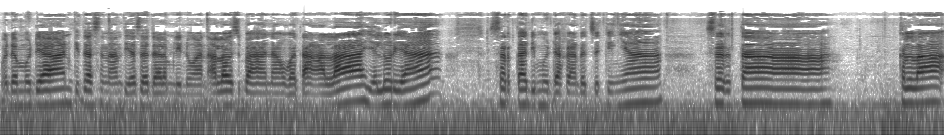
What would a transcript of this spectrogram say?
Mudah-mudahan kita senantiasa dalam lindungan Allah Subhanahu wa taala, ya lur ya. Serta dimudahkan rezekinya, serta kelak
